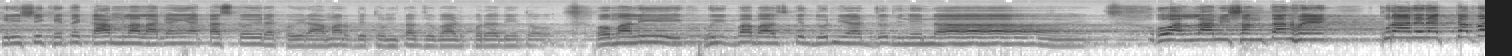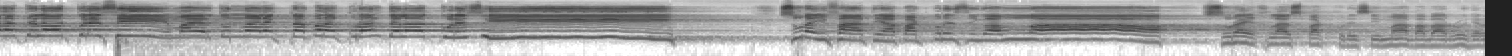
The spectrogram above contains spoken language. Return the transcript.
কৃষি খেতে কামলা লাগাইয়া কাজ কইরা কইরা আমার বেতনটা জোগাড় করে দিত। ও মালিক হুই বাবা আজকে দুনিয়ার জমিনে নাই। ও আল্লাহ, আমি সন্তান হয়ে কোরআনের একটা পারা তেলাওয়াত করেছি, মায়ের জন্য একটা পারা কোরআন তেলাওয়াত করেছি। সুরাই ফাতে পাঠ করেছি আল্লাহ। সুরা ইখলাস পাঠ করেছি, মা বাবার রুহের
